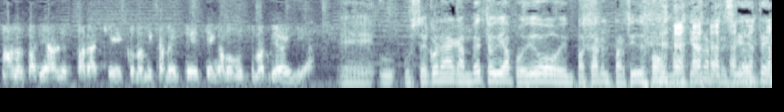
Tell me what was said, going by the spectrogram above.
todas las variables para que económicamente tengamos mucha más viabilidad. Eh, usted con esa gambeta hoy ha podido empatar el partido mañana, presidente.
